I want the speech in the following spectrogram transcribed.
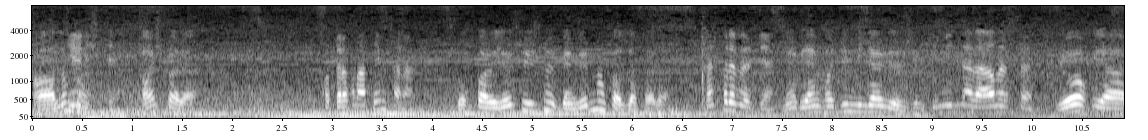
Pahalı mı? İşte. Kaç para? Fotoğrafını atayım mı sana? Çok para yoksa üzme. Ben vermem fazla para. Kaç para vereceksin? Ya ben fazla bir milyar vereceğim. Bir milyar alırsın. Yok ya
